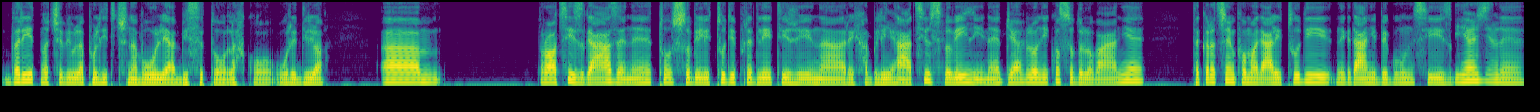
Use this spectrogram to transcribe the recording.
verjetno, če bi bila politična volja, bi se to lahko uredilo. Um, Proci iz Gaze, ne, to so bili tudi pred leti že na rehabilitaciji v Sloveniji. Ne, to je bilo neko sodelovanje. Takrat so jim pomagali tudi nekdani begunci iz Gaze.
